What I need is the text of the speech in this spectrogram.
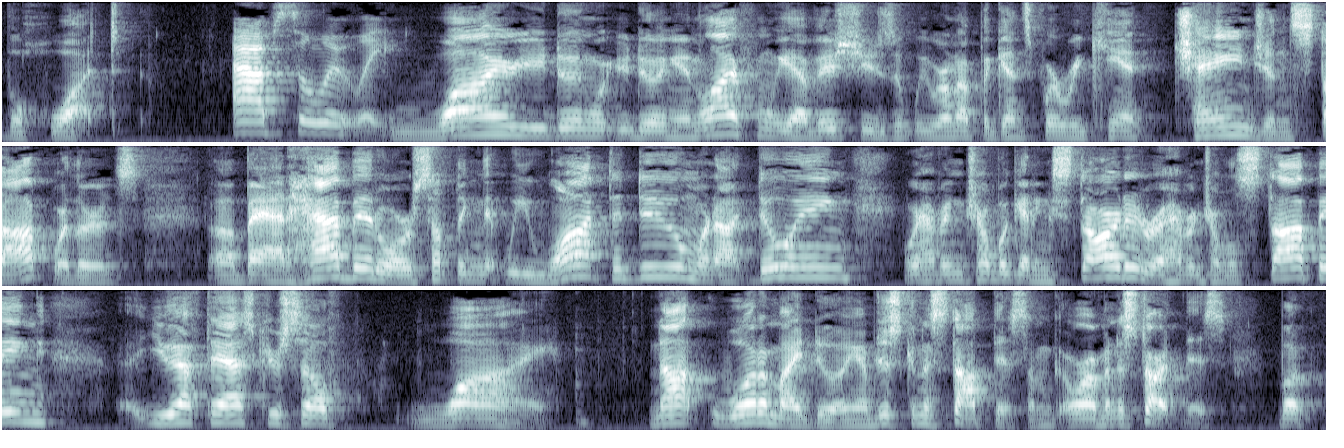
the what. Absolutely. Why are you doing what you're doing in life when we have issues that we run up against where we can't change and stop, whether it's a bad habit or something that we want to do and we're not doing, we're having trouble getting started or having trouble stopping? You have to ask yourself, why? Not what am I doing? I'm just going to stop this or I'm going to start this. But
